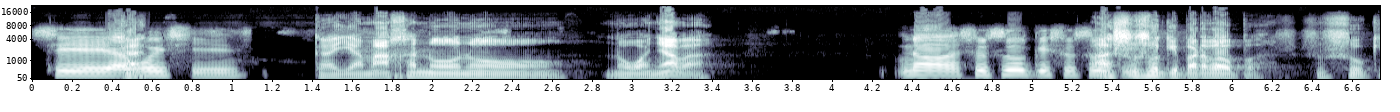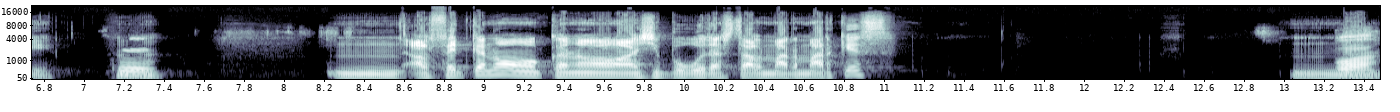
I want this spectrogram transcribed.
Sí, avui sí. que Yamaha no, no, no guanyava. No, Suzuki, Suzuki. Ah, Suzuki, perdó, Suzuki. Sí. Mm, el fet que no, que no hagi pogut estar el Marc Márquez... Mm, Buah,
